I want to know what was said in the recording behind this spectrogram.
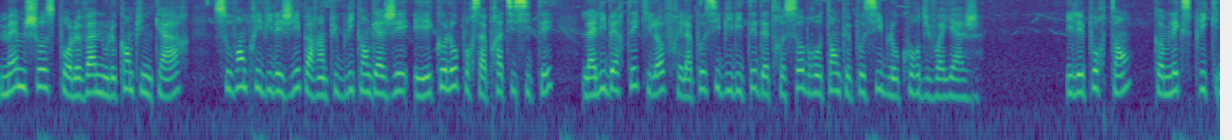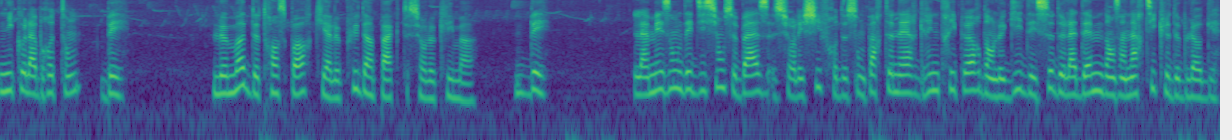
Même chose pour le van ou le camping-car, souvent privilégié par un public engagé et écolo pour sa praticité, la liberté qu'il offre et la possibilité d'être sobre autant que possible au cours du voyage. Il est pourtant, comme l'explique Nicolas Breton, B. Le mode de transport qui a le plus d'impact sur le climat. B. La maison d'édition se base sur les chiffres de son partenaire Green Tripper dans le guide et ceux de l'ADEME dans un article de blog.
